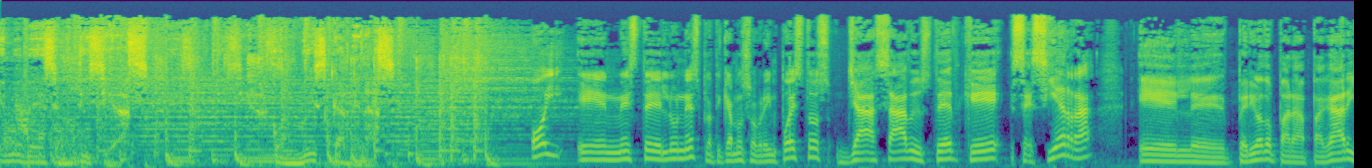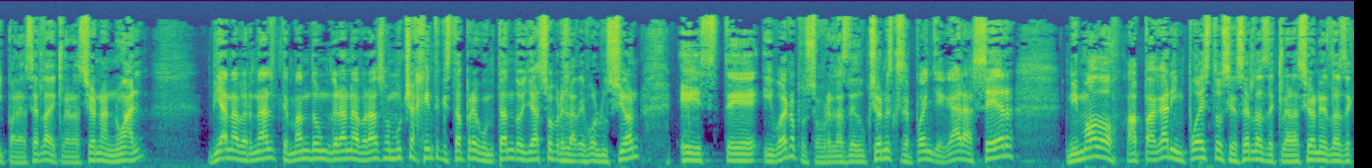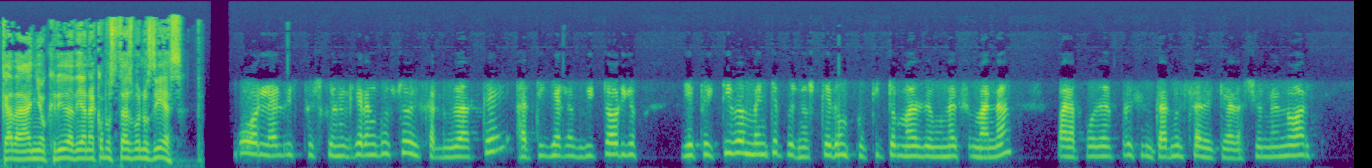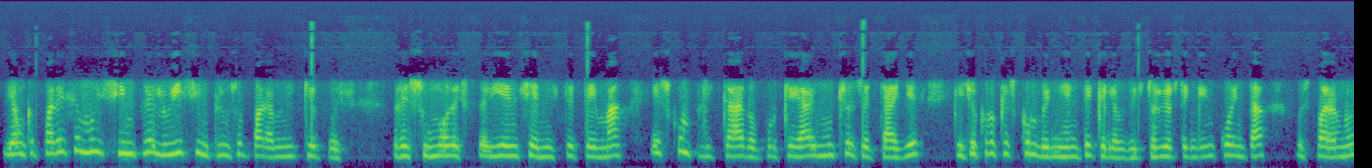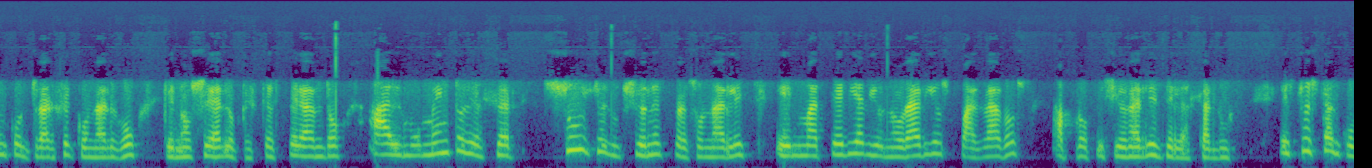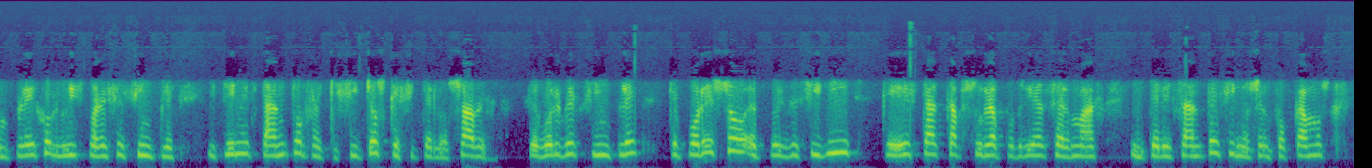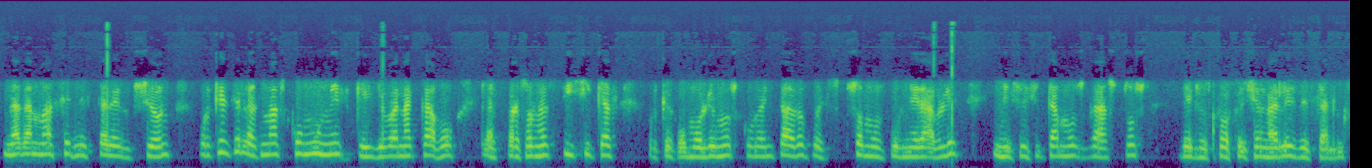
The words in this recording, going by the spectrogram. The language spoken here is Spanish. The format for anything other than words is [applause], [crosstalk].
MBS Noticias con Luis Cárdenas. Hoy, en este lunes, platicamos sobre impuestos. Ya sabe usted que se cierra el eh, periodo para pagar y para hacer la declaración anual. Diana Bernal, te mando un gran abrazo. Mucha gente que está preguntando ya sobre la devolución, este, y bueno, pues sobre las deducciones que se pueden llegar a hacer. Ni modo, a pagar impuestos y hacer las declaraciones, las de cada año. Querida Diana, ¿cómo estás? Buenos días. Hola Luis, pues con el gran gusto de saludarte a ti y al auditorio. Y efectivamente, pues nos queda un poquito más de una semana para poder presentar nuestra declaración anual. Y aunque parece muy simple, Luis, incluso para mí que pues presumo de experiencia en este tema, es complicado porque hay muchos detalles que yo creo que es conveniente que el auditorio tenga en cuenta, pues para no encontrarse con algo que no sea lo que está esperando al momento de hacer sus deducciones personales en materia de honorarios pagados a profesionales de la salud. Esto es tan complejo, Luis, parece simple y tiene tantos requisitos que si te lo sabes se vuelve simple que por eso eh, pues decidí que esta cápsula podría ser más interesante si nos enfocamos nada más en esta deducción, porque es de las más comunes que llevan a cabo las personas físicas, porque como lo hemos comentado, pues somos vulnerables y necesitamos gastos de los profesionales de salud.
